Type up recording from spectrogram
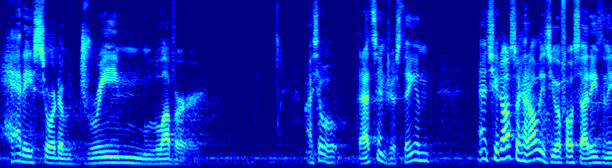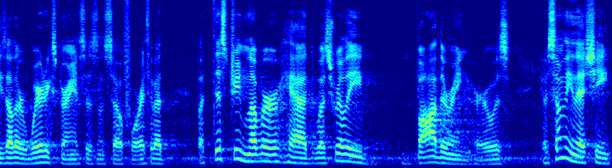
had a sort of dream lover. I said, Well, that's interesting. And, and she'd also had all these UFO sightings and these other weird experiences and so forth. But, but this dream lover had, was really bothering her. It was, it was something that she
